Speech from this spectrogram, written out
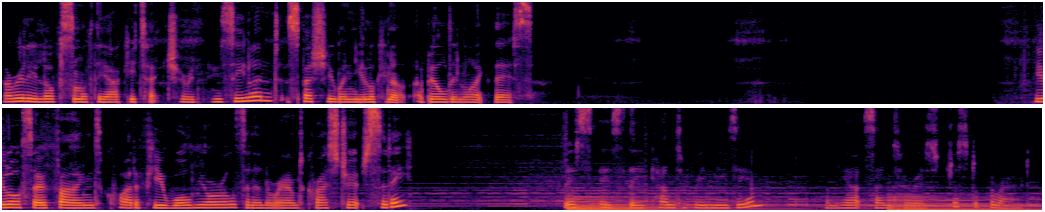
I really love some of the architecture in New Zealand, especially when you're looking at a building like this. You'll also find quite a few wall murals in and around Christchurch City. This is the Canterbury Museum, and the Arts Centre is just up the road.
